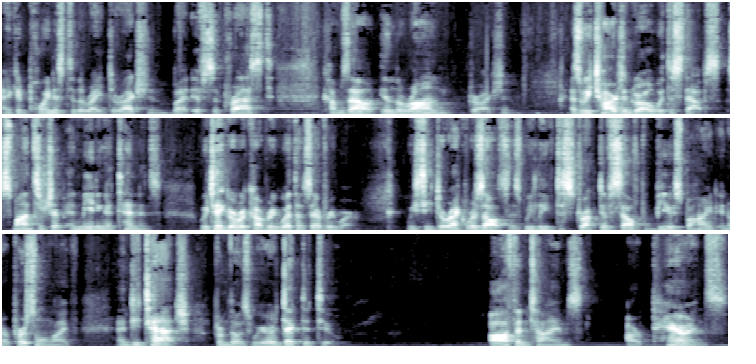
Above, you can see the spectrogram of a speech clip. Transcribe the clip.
and it can point us to the right direction, but if suppressed, comes out in the wrong direction. As we charge and grow with the steps, sponsorship, and meeting attendance, we take our recovery with us everywhere. We see direct results as we leave destructive self abuse behind in our personal life and detach from those we are addicted to. Oftentimes, our parents.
